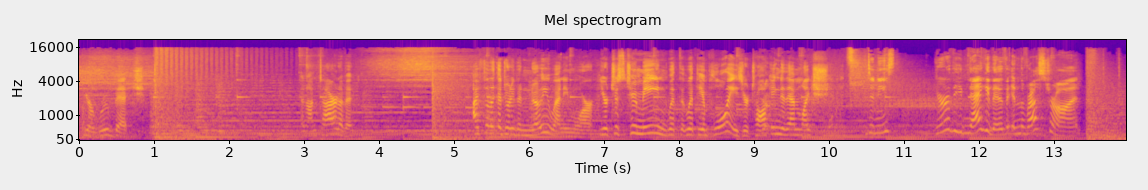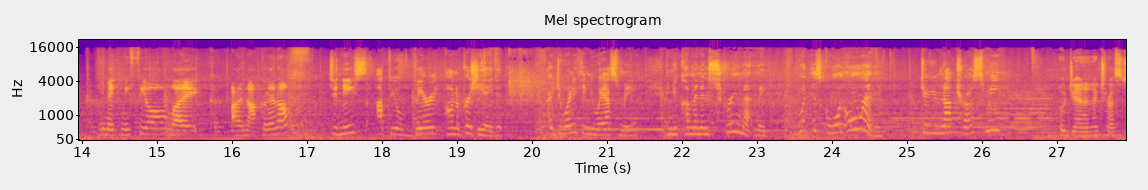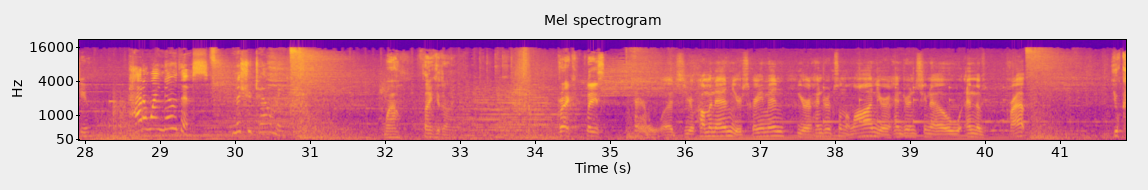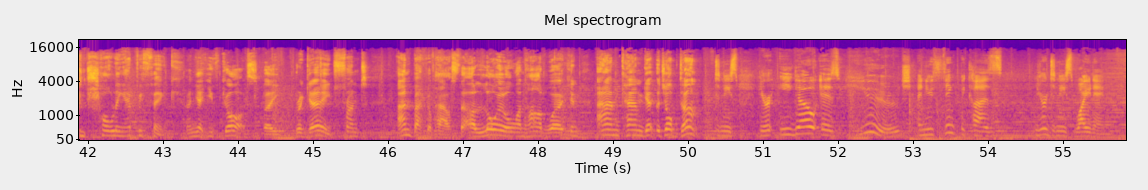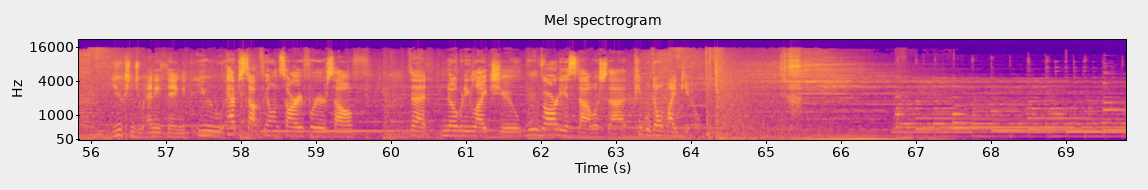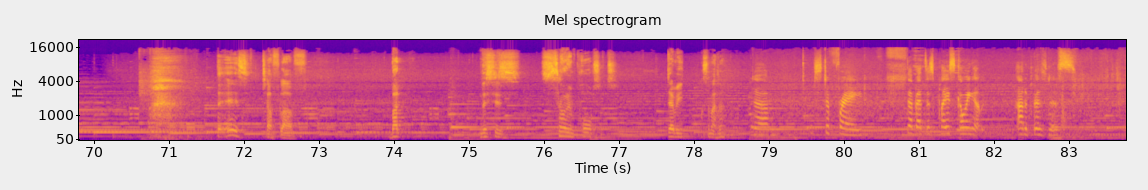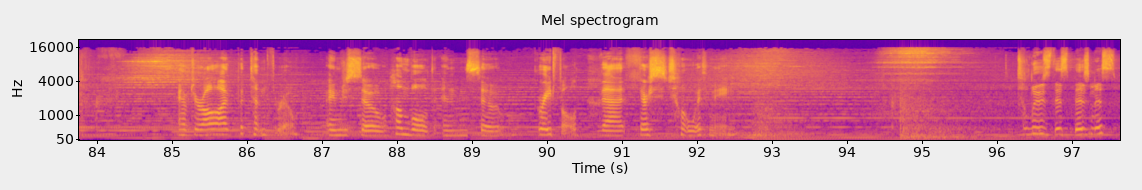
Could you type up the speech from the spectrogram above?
you're a rude bitch. And I'm tired of it. I feel like I don't even know you anymore. You're just too mean with the, with the employees. You're talking to them like shit. Denise, you're the negative in the restaurant. You make me feel like I'm not good enough. Denise, I feel very unappreciated. I do anything you ask me, and you come in and scream at me. What is going on? Do you not trust me? Oh, Janet, I trust you. How do I know this? Unless you tell me. Wow. Thank you, darling. Greg, please. terrible. It's you're coming in, you're screaming, you're a hindrance on the lawn, you're a hindrance, you know, in the prep. You're controlling everything, and yet you've got a brigade, front and back of house, that are loyal and hardworking and can get the job done. Denise, your ego is huge, and you think because you're Denise Whiting, you can do anything. You have to stop feeling sorry for yourself, that nobody likes you. We've already established that. People don't like you. Is tough love. But this is so important. Debbie, what's the matter? Um, I'm just afraid about this place going out, out of business. After all I've put them through, I'm just so humbled and so grateful that they're still with me. To lose this business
